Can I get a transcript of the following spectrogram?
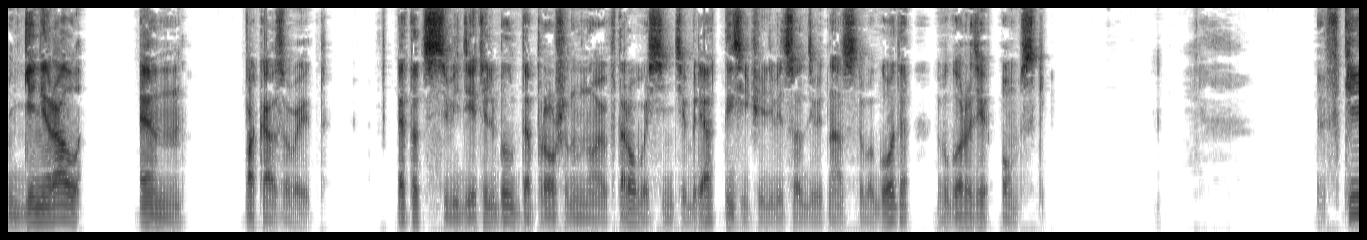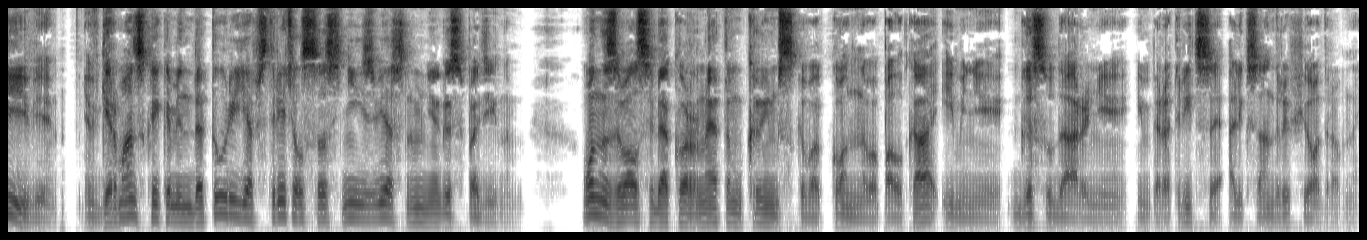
Генерал Н. показывает. Этот свидетель был допрошен мною 2 сентября 1919 года в городе Омске. В Киеве, в германской комендатуре, я встретился с неизвестным мне господином. Он называл себя корнетом Крымского конного полка имени государыни императрицы Александры Федоровны.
